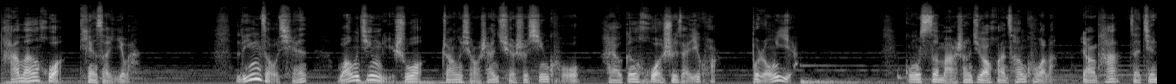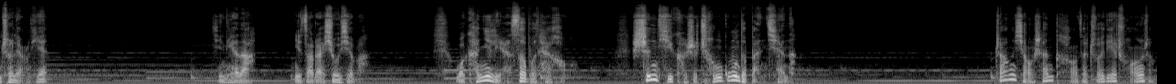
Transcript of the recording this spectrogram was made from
盘完货，天色已晚。临走前，王经理说：“张小山确实辛苦，还要跟货睡在一块儿，不容易啊。公司马上就要换仓库了，让他再坚持两天。今天呢，你早点休息吧。我看你脸色不太好，身体可是成功的本钱呢。”张小山躺在折叠床上，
